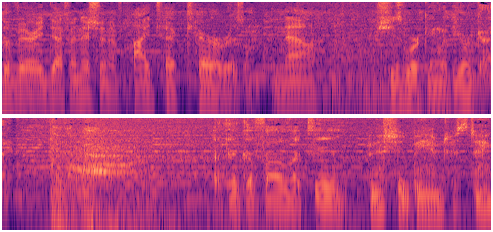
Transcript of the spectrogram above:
the very definition of high tech terrorism. And now, she's working with your guy. I think I found my team. This should be interesting.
